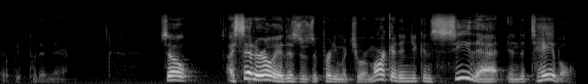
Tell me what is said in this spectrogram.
that we put in there. So I said earlier this was a pretty mature market and you can see that in the table.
